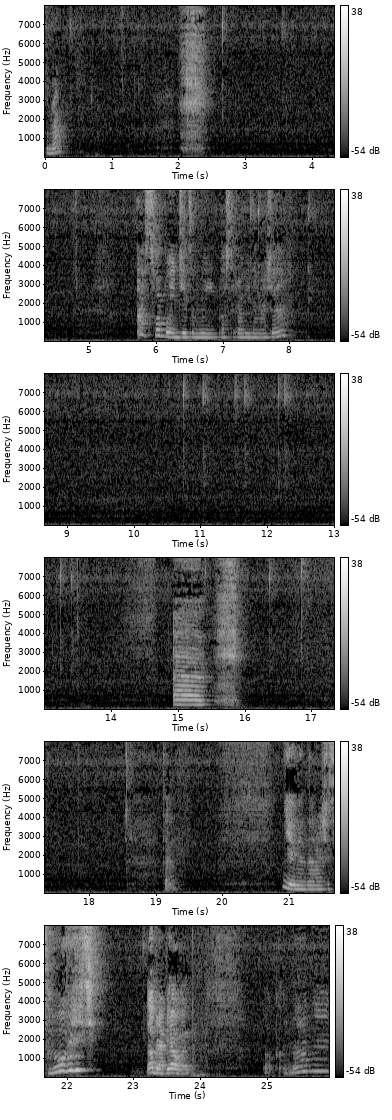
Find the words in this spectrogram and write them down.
Dobra. A, słabo idzie mój impostorowi na razie. Eee, ten. Nie wiem na razie co mówić. Dobra, biały. Pokonany.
